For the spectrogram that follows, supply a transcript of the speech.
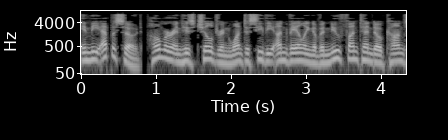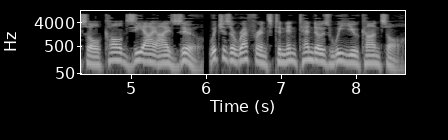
In the episode, Homer and his children want to see the unveiling of a new Funtendo console called ZII Zoo, which is a reference to Nintendo's Wii U console.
